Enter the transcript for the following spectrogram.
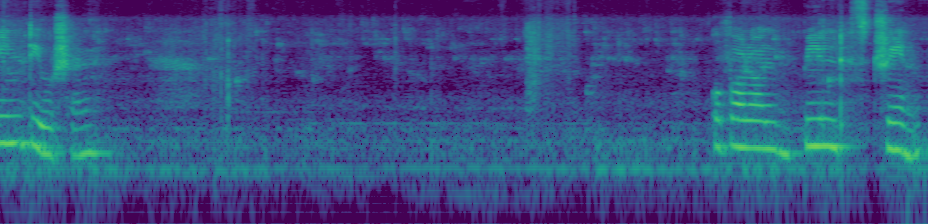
ইনটিউশন ওভারঅল বিল্ড স্ট্রেংথ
